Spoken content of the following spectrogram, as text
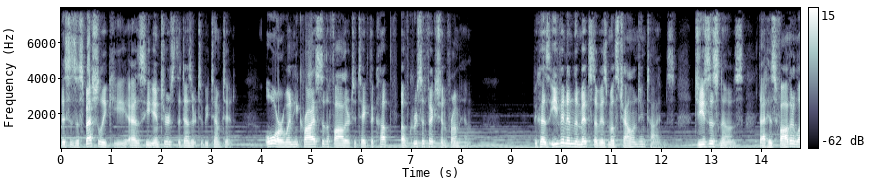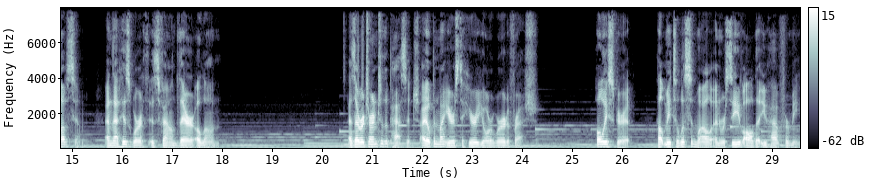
This is especially key as he enters the desert to be tempted, or when he cries to the Father to take the cup of crucifixion from him. Because even in the midst of his most challenging times, Jesus knows that his Father loves him and that his worth is found there alone. As I return to the passage, I open my ears to hear your word afresh. Holy Spirit, help me to listen well and receive all that you have for me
